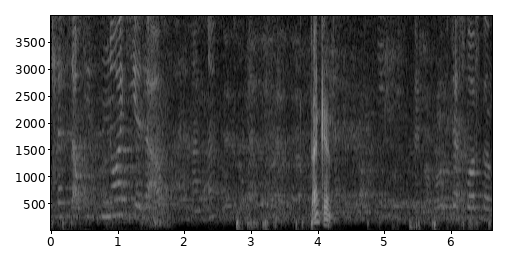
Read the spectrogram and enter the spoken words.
Und das ist auch diese Neugierde auch daran. Ne? Danke. Das Wolfgang.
